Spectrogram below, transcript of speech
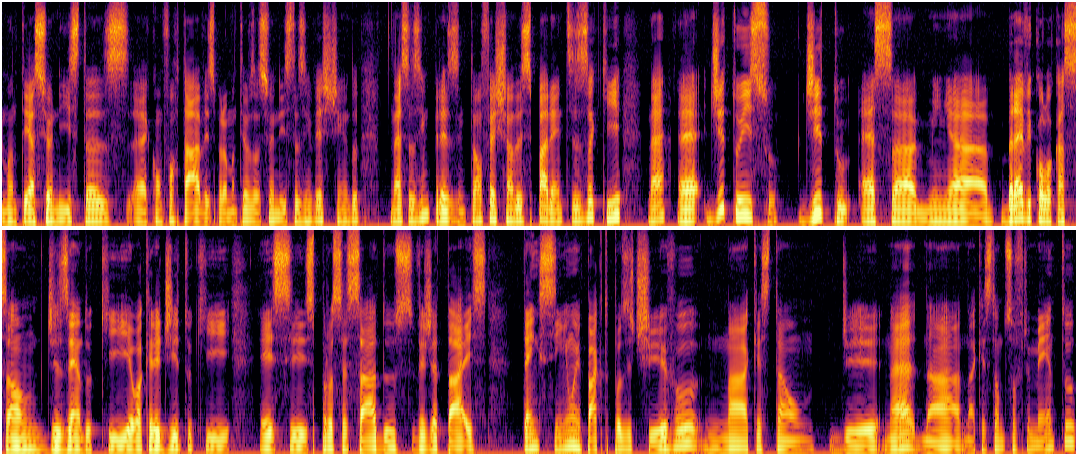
manter acionistas é, confortáveis, para manter os acionistas investindo nessas empresas. Então fechando esse parênteses aqui, né? É, dito isso, Dito essa minha breve colocação, dizendo que eu acredito que esses processados vegetais têm sim um impacto positivo na questão de, né, na, na questão do sofrimento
